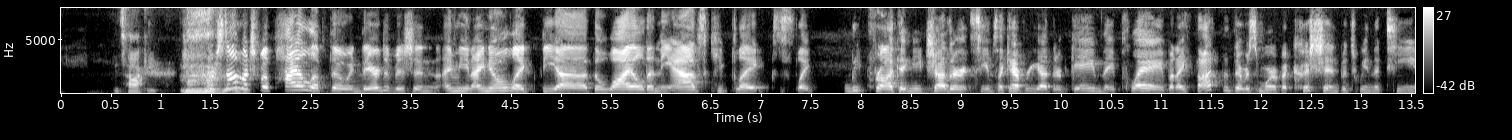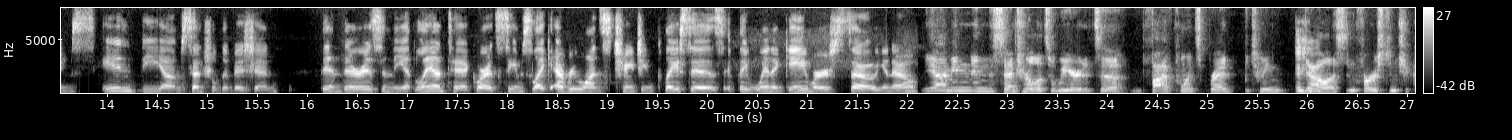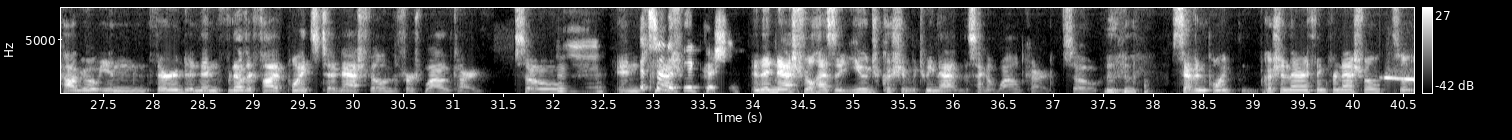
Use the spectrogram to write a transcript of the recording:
it's hockey. There's not much of a pileup though in their division. I mean, I know like the uh, the Wild and the Avs keep like just, like leapfrogging each other. It seems like every other game they play, but I thought that there was more of a cushion between the teams in the um, Central Division than there is in the Atlantic, where it seems like everyone's changing places if they win a game or so. You know? Yeah, I mean in the Central it's weird. It's a five point spread between Mm-hmm. Dallas and first and Chicago in third, and then another five points to Nashville in the first wild card. So and Mm-hmm. It's not a big cushion. And then Nashville has a huge cushion between that and the second wild card. So seven point cushion there, I think, for Nashville. So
